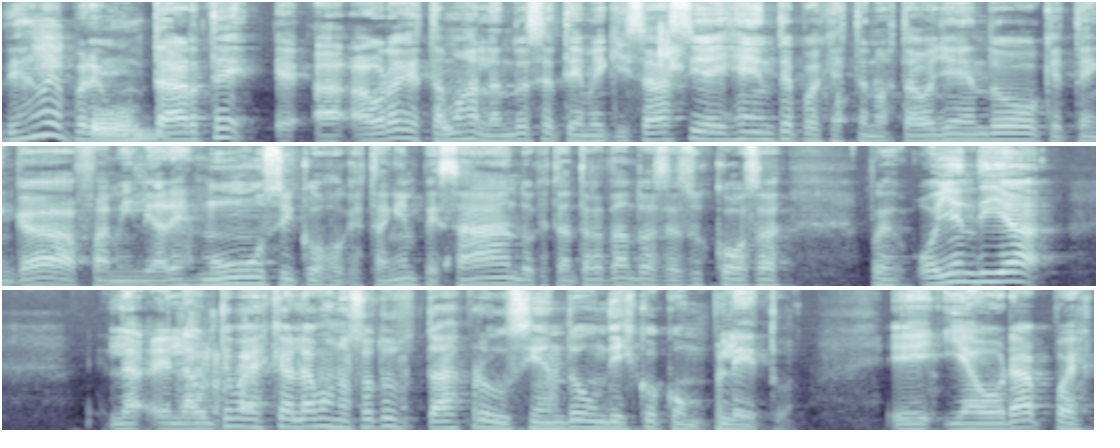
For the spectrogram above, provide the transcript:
Déjame preguntarte, eh, ahora que estamos hablando de ese tema, y quizás si hay gente pues, que te nos está oyendo, que tenga familiares músicos o que están empezando, que están tratando de hacer sus cosas, pues hoy en día, la, eh, la última vez que hablamos nosotros estabas produciendo un disco completo eh, y ahora pues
